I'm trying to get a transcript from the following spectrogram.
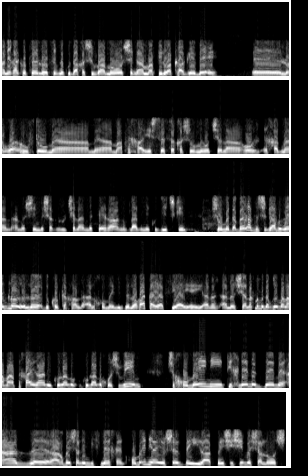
אני רק רוצה להוסיף נקודה חשובה מאוד, שגם אפילו הקג"ב אה, לא הופתעו מה, מהמהפכה. יש ספר חשוב מאוד של הראש- אחד מהאנשים בשגרירות שלהם בטהרן, ולדימיר קוזיצ'קין, שהוא מדבר על זה שגם הם לא, לא ידעו כל כך על, על חומייני. זה לא רק היה CIA. כשאנחנו מדברים על המהפכה האיראנית, כולנו, כולנו חושבים שחומייני תכנן את זה מאז אה, הרבה שנים לפני כן. חומייני היה יושב בעיראק בין 63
